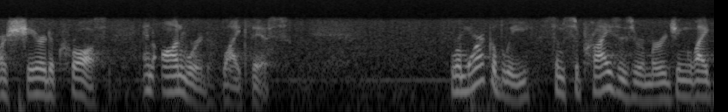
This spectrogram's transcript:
are shared across and onward like this. Remarkably, some surprises are emerging, like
